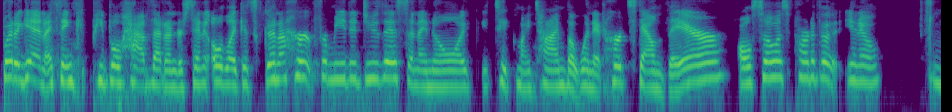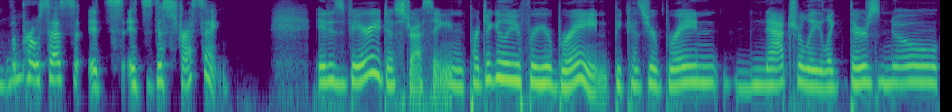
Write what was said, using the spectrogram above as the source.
but again i think people have that understanding oh like it's gonna hurt for me to do this and i know i take my time but when it hurts down there also as part of the you know mm-hmm. the process it's it's distressing it is very distressing particularly for your brain because your brain naturally like there's no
